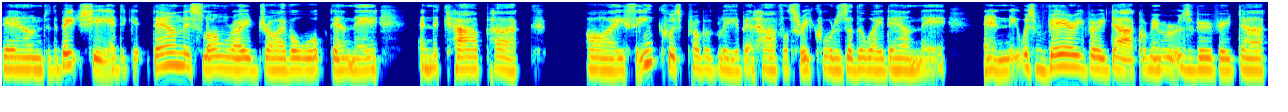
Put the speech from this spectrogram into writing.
down to the beach, he had to get down this long road, drive or walk down there and the car park, I think, was probably about half or three quarters of the way down there. And it was very, very dark. Remember, it was a very, very dark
